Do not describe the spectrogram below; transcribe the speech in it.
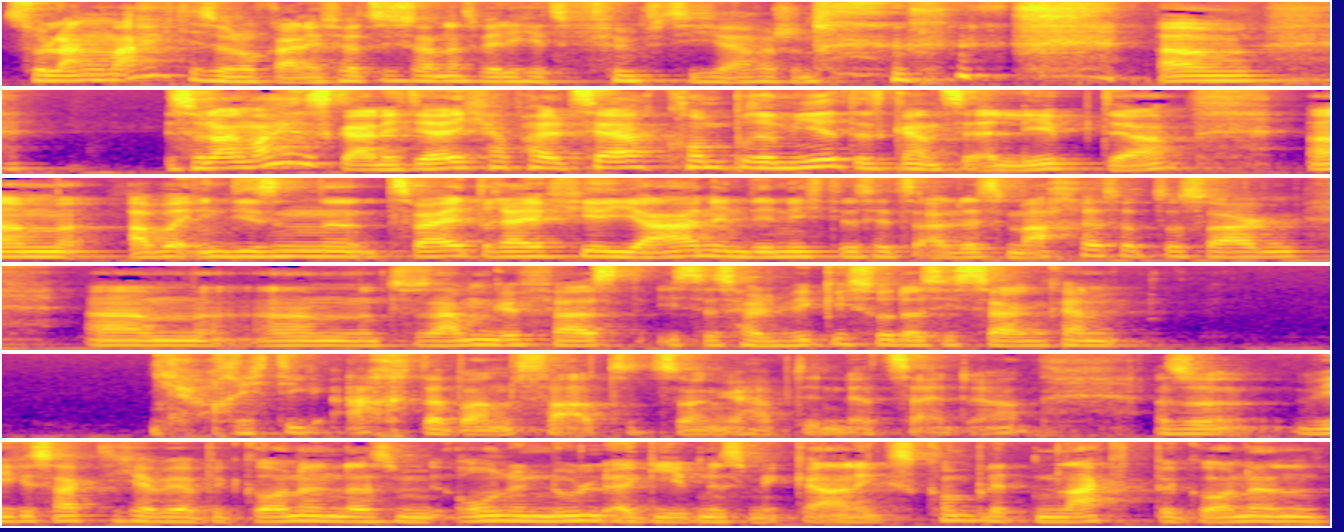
so lange mache ich das ja noch gar nicht. Es hört sich so an, als wäre ich jetzt 50 Jahre schon. ähm, so lange mache ich es gar nicht, ja. Ich habe halt sehr komprimiert das Ganze erlebt, ja. Ähm, aber in diesen zwei, drei, vier Jahren, in denen ich das jetzt alles mache, sozusagen, ähm, ähm, zusammengefasst, ist es halt wirklich so, dass ich sagen kann, ich habe richtig Achterbahnfahrt sozusagen gehabt in der Zeit, ja. Also, wie gesagt, ich habe ja begonnen, das ohne Nullergebnis, mit gar nichts, komplett nackt begonnen,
